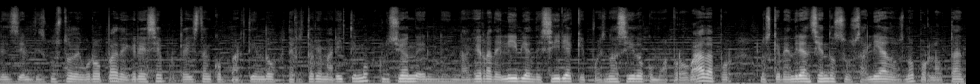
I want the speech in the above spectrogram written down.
el disgusto de Europa de Grecia porque ahí están compartiendo territorio marítimo inclusión en la guerra de Libia de Siria que pues no ha sido como aprobada por los que vendrían siendo sus aliados, ¿no? Por la OTAN.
